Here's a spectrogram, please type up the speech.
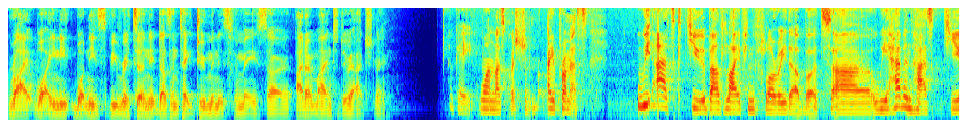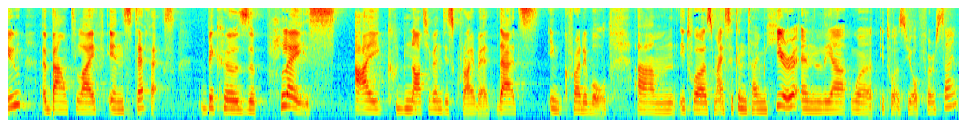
write what he need, what needs to be written. It doesn't take two minutes for me, so I don't mind to do it actually. Okay, one last question. I promise. We asked you about life in Florida, but uh, we haven't asked you about life in Stephex because the place I could not even describe it. That's incredible. Um, it was my second time here, and Leah, well, it was your first time.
